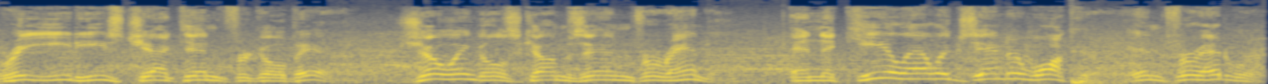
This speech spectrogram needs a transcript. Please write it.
Reid, he's checked in for Gobert. Joe Ingles comes in for Randle. And Nickeil Alexander Walker in for Edwards.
